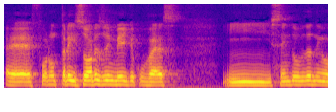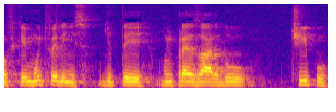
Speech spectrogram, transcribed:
É, foram três horas e meia de conversa e, sem dúvida nenhuma, fiquei muito feliz de ter um empresário do tipo,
